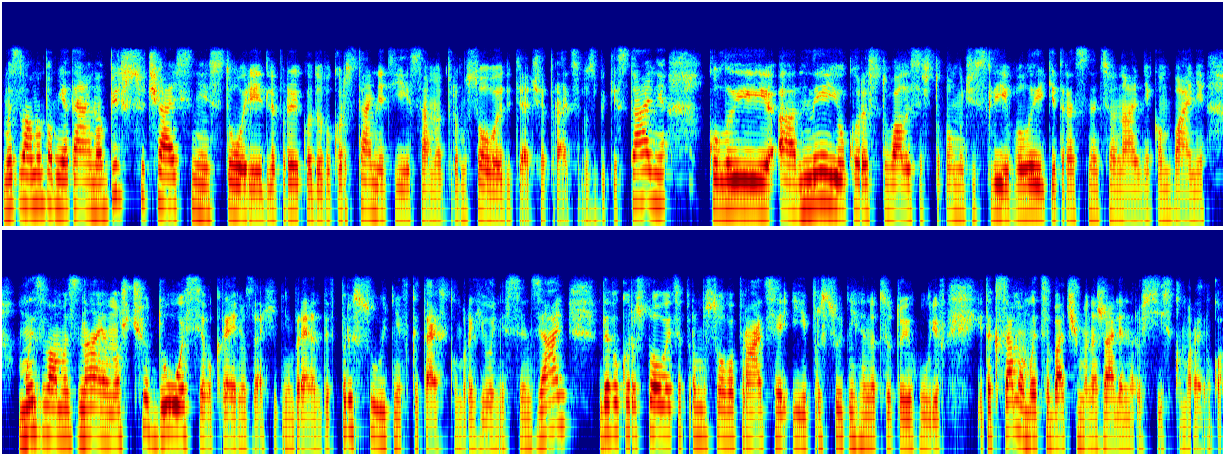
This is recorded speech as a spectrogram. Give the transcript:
Ми з вами пам'ятаємо більш сучасні історії для прикладу використання тієї самої примусової дитячої праці в Узбекистані, коли нею користувалися в тому числі великі транснаціональні компанії. Ми з вами знаємо, що досі окремі західні бренди присутні в китайському регіоні Синьцзянь, де використовується примусова праця і присутні геноцид уйгурів. І так само ми це бачимо, на жаль, на російському ринку.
